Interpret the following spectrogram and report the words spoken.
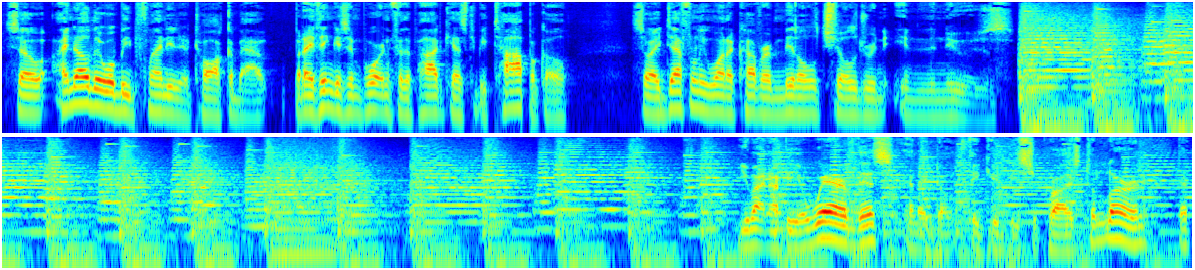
So I know there will be plenty to talk about, but I think it's important for the podcast to be topical so I definitely want to cover middle children in the news. You might not be aware of this, and I don't think you'd be surprised to learn that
